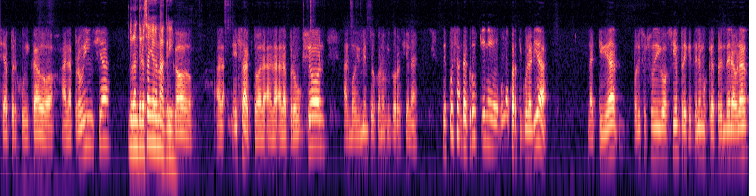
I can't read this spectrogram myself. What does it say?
se ha perjudicado a, la provincia. Durante los años de Macri exacto, a la, producción, al movimiento económico regional. Después Santa Cruz tiene una particularidad, la actividad, por eso yo digo siempre que tenemos que aprender a hablar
